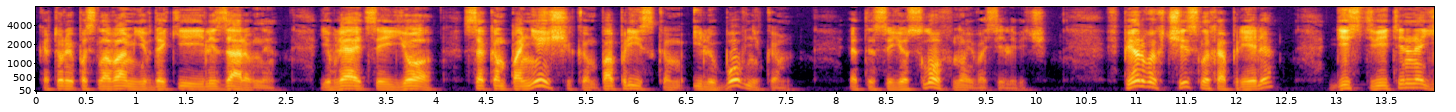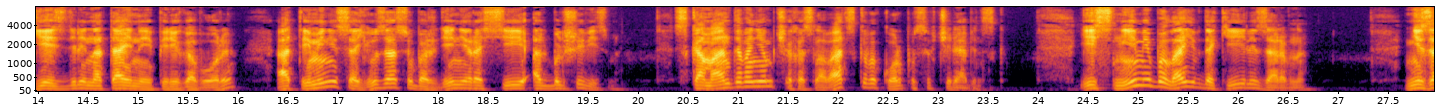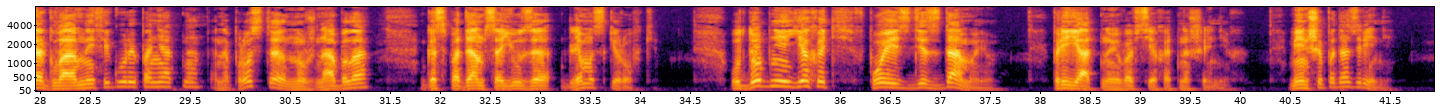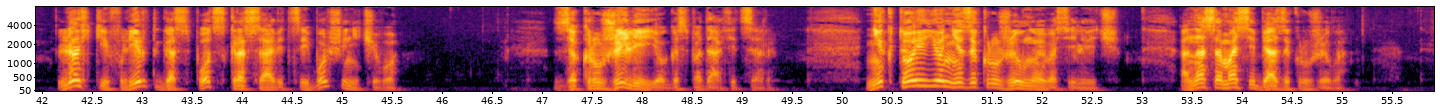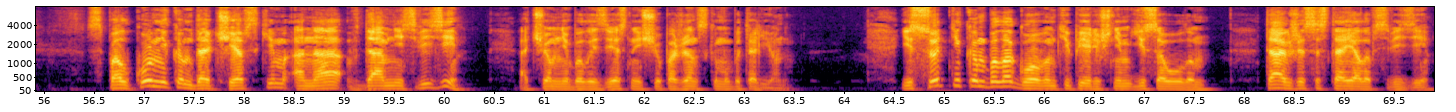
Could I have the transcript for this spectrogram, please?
который, по словам Евдокии Елизаровны, является ее сокомпанейщиком, поприском и любовником, это с ее слов, Ной Васильевич, в первых числах апреля действительно ездили на тайные переговоры от имени Союза освобождения России от большевизма с командованием Чехословацкого корпуса в Челябинск. И с ними была Евдокия Елизаровна. Не за главной фигурой, понятно, она просто нужна была господам Союза для маскировки. Удобнее ехать в поезде с дамою, приятную во всех отношениях. Меньше подозрений. Легкий флирт господ с красавицей, больше ничего. Закружили ее господа офицеры. Никто ее не закружил, Ной Васильевич. Она сама себя закружила. С полковником Дальчевским она в давней связи, о чем мне было известно еще по женскому батальону. И сотником Балаговым, теперешним Исаулом, также состояла в связи.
